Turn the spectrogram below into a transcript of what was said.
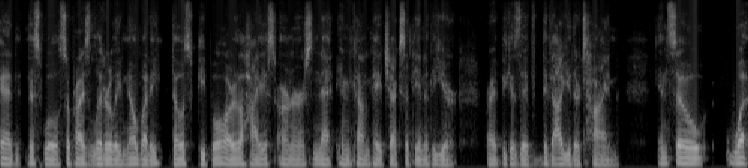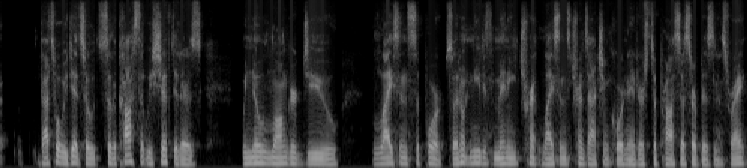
and this will surprise literally nobody. Those people are the highest earners net income paychecks at the end of the year right? Because they've they value their time. And so what that's what we did. So so the cost that we shifted is we no longer do license support. So i don't need as many tra- licensed transaction coordinators to process our business right?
